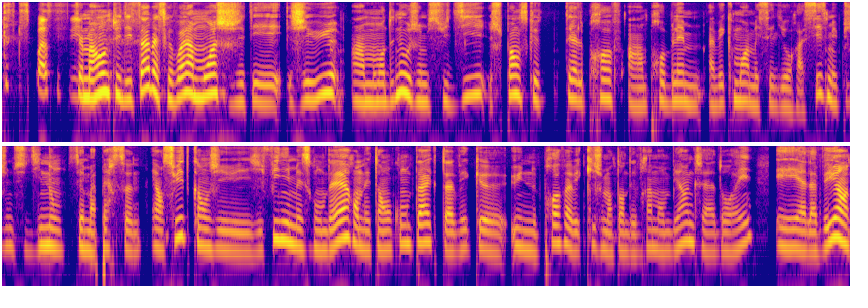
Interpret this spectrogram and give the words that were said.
Qu'est-ce qui se passe ici? C'est marrant que tu dis ça parce que voilà, moi, j'ai eu à un moment donné où je me suis dit, je pense que tel prof a un problème avec moi, mais c'est lié au racisme. Et puis je me suis dit non, c'est ma personne. Et ensuite, quand j'ai fini mes secondaires, on était en contact avec euh, une prof avec qui je m'entendais vraiment bien, que j'ai adoré. Et elle avait eu un,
